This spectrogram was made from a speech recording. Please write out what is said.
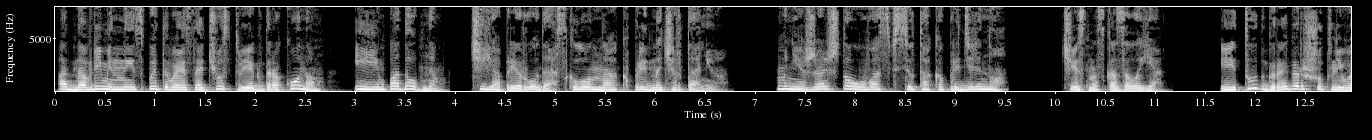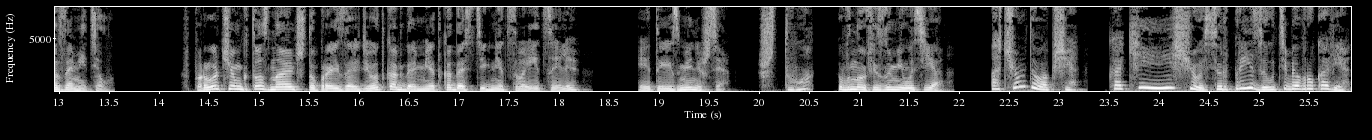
одновременно испытывая сочувствие к драконам и им подобным, чья природа склонна к предначертанию. «Мне жаль, что у вас все так определено», — честно сказала я. И тут Грегор шутливо заметил. «Впрочем, кто знает, что произойдет, когда метка достигнет своей цели, и ты изменишься». «Что?» — вновь изумилась я. «О чем ты вообще? Какие еще сюрпризы у тебя в рукаве?»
